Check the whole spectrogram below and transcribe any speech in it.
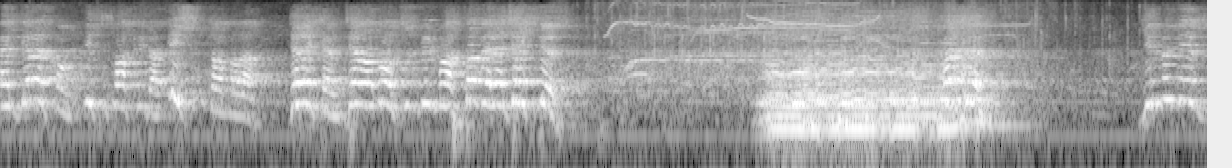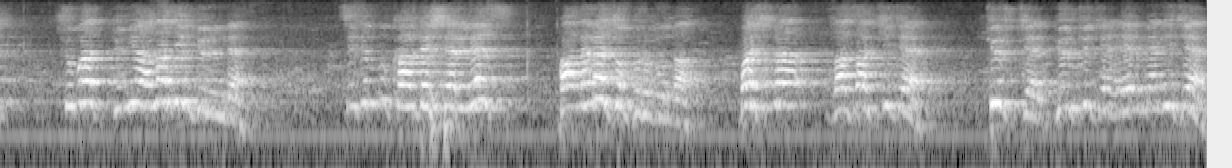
Ergenekon ittifakıyla iş tutanlara gereken cevabı 31 Mart'ta verecektir. Bakın, 21 Şubat Dünya Ana Dil Günü'nde sizin bu kardeşleriniz parlamento grubunda başta Zazakice, Kürtçe, Gürcüce, Ermenice,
